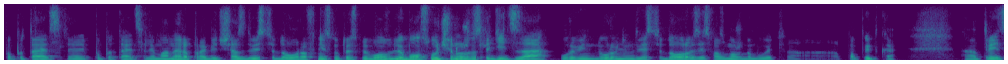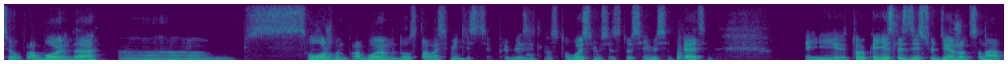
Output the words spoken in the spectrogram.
попытается ли, попытается ли Монера пробить сейчас 200 долларов вниз. Ну, то есть в любом, в любом случае нужно следить за уровень, уровнем 200 долларов. Здесь, возможно, будет а, попытка а, третьего пробоя, да, а, с сложным пробоем до 180, приблизительно 180, 175. И только если здесь удержится, она,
